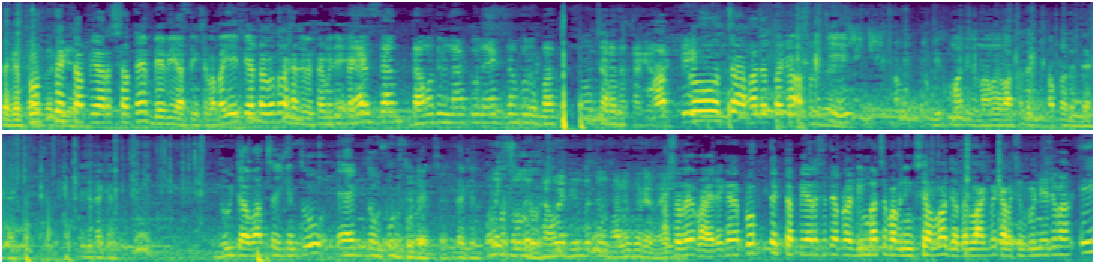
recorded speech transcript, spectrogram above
দেখেন প্রত্যেকটা পেয়ারের সাথে বেবি আছে ইনশাআল্লাহ। ভাই এই পেয়ারটা কত রাখা যাবে ফ্যামিলি প্যাকেজ একদম দামাদামি না করলে একদম পুরো বাচ্চা সহ চার হাজার টাকা। মাত্র আসলে কি? মাটির নামে বাচ্চাদের আপনাদের দেখাই। এই যে দেখেন দুইটা বাচ্চাই কিন্তু একদম ফুটফুটে দেখেন অনেক সুন্দর। সুন্দর। খাওয়া ডিম বাচ্চা ভালো করে ভাই। আসলে ভাইয়ের এখানে প্রত্যেকটা পেয়ারের সাথে আপনারা ডিম বাচ্চা পাবেন ইনশাআল্লাহ যাদের লাগবে কালেকশন করে নিয়ে যাবেন। এই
